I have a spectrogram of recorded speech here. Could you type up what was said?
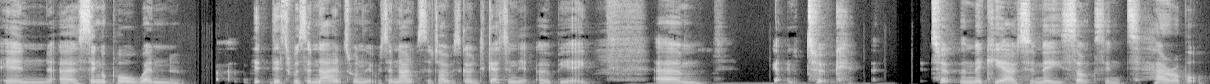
in uh, Singapore, when this was announced, when it was announced that I was going to get an OBE, um, took took the mickey out of me something terrible.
